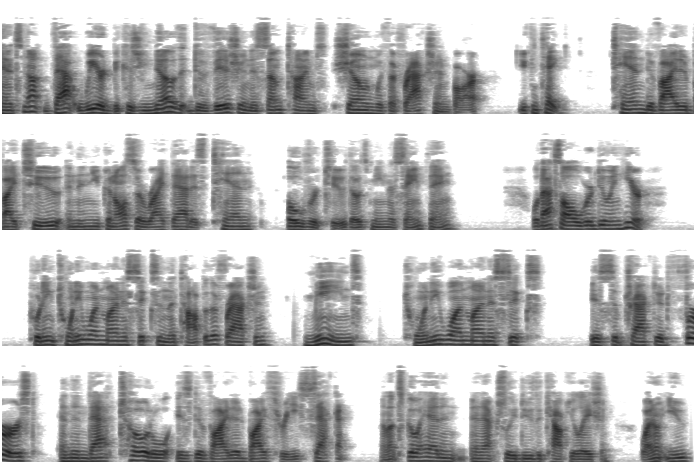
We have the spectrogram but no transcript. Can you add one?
And it's not that weird because you know that division is sometimes shown with a fraction bar. You can take 10 divided by 2, and then you can also write that as 10 over 2. Those mean the same thing. Well, that's all we're doing here putting 21 minus 6 in the top of the fraction means 21 minus 6 is subtracted first, and then that total is divided by 3 second. Now let's go ahead and, and actually do the calculation. Why don't you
